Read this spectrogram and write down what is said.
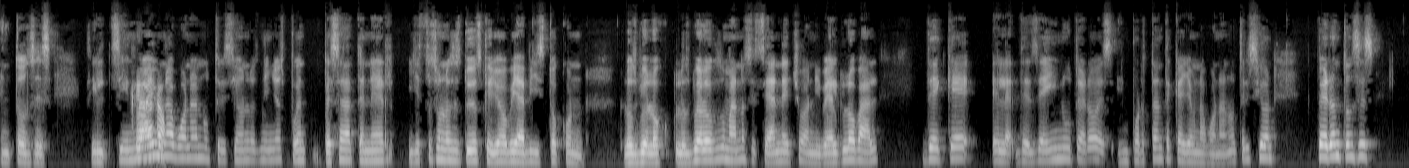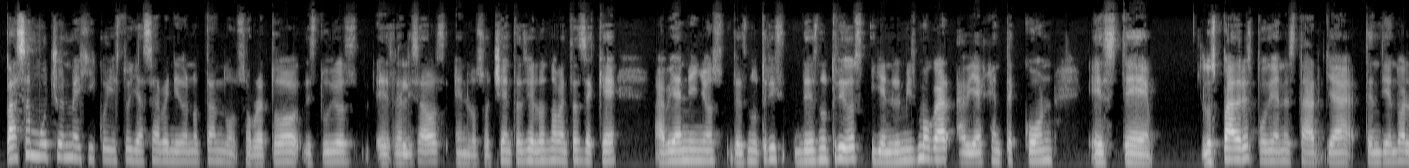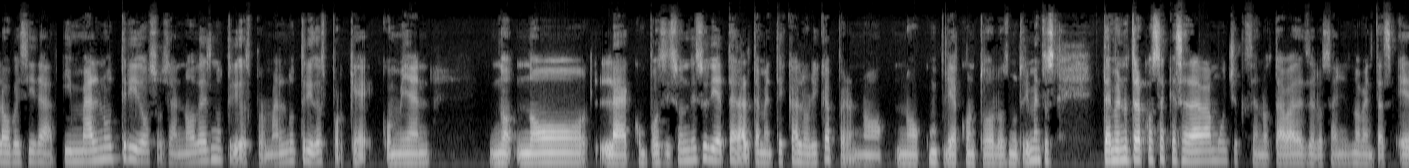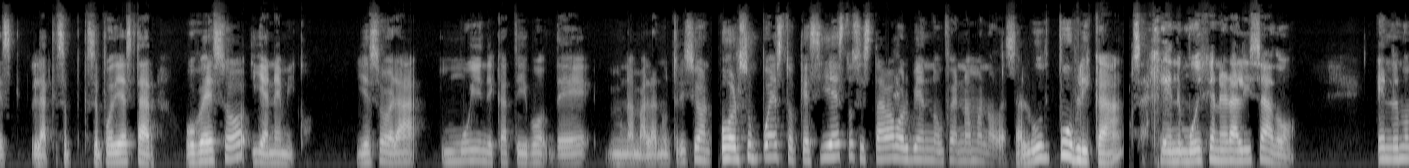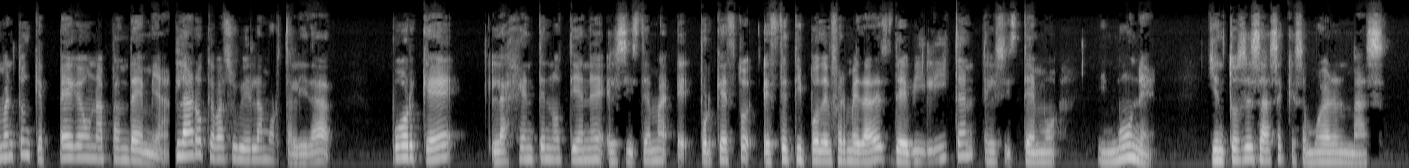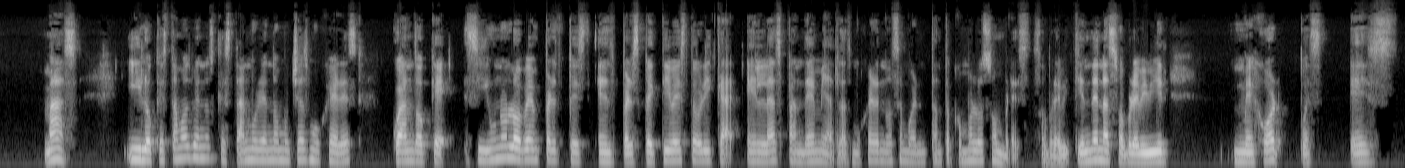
Entonces, si, no hay una buena nutrición, los niños pueden empezar a tener, y estos son los estudios que yo había visto con los, los biólogos humanos y se han hecho a nivel global, de que desde inútero es importante que haya una buena nutrición, pero entonces pasa mucho en México, y esto ya se ha venido notando, sobre todo estudios eh, realizados en los 80s y en los 90s, de que había niños desnutridos y en el mismo hogar había gente con este los padres podían estar ya tendiendo a la obesidad y malnutridos, o sea, no desnutridos, pero malnutridos porque comían, no, no, la composición de su dieta era altamente calórica, pero no, no cumplía con todos los nutrimentos. También otra cosa que se daba mucho, que se notaba desde los años 90, es la que se, podía estar obeso y anémico. Y eso era muy indicativo de una mala nutrición. Por supuesto que si esto se estaba volviendo un fenómeno de salud pública, o sea, muy generalizado, en el momento en que pega una pandemia, claro que va a subir la mortalidad, porque la gente no tiene el sistema, eh, porque esto, este tipo de enfermedades debilitan el sistema inmune y entonces hace que se mueran más, más. Y lo que estamos viendo es que están muriendo muchas mujeres cuando que si uno lo ve en, perspectiva histórica, en las pandemias las mujeres no se mueren tanto como los hombres, tienden a sobrevivir mejor, pues es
